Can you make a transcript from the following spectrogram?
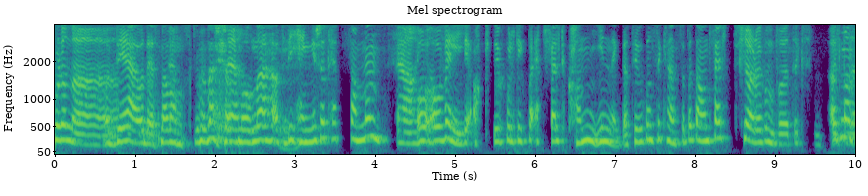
Hvordan da? Og det er jo det som er vanskelig med bærekraftsmålene. At de henger så tett sammen. Ja, og, og, veldig aktiv politikk på ett felt kan gi negative konsekvenser på et annet felt. Klarer du å komme på et eksempel? Altså man,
